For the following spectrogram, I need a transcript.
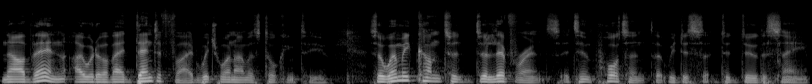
Now, then I would have identified which one I was talking to you. So, when we come to deliverance, it's important that we dis- to do the same.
